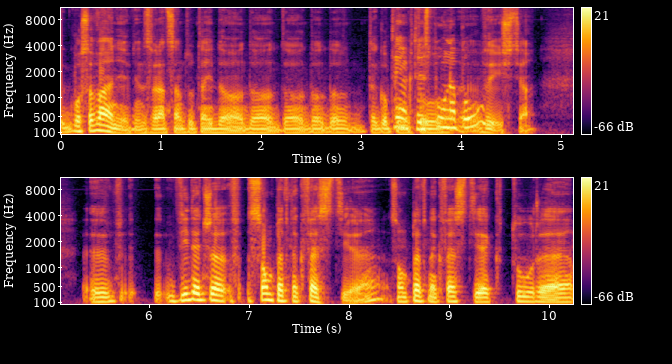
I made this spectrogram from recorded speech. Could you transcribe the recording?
głosowanie, więc wracam tutaj do, do, do, do, do tego to punktu pół pół? wyjścia. Widać, że są pewne kwestie, są pewne kwestie, które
